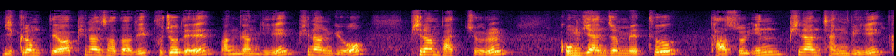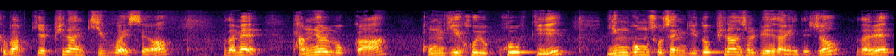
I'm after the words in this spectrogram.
미끄럼대와 피난 사다리, 구조대, 왕강기, 피난교, 피난 밧줄, 공기안전매트, 다수인 피난 장비, 그 밖에 피난 기구가 있어요. 그 다음에 방열복과 공기 호흡기, 인공소생기도 피난 설비에 해당이 되죠. 그 다음에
